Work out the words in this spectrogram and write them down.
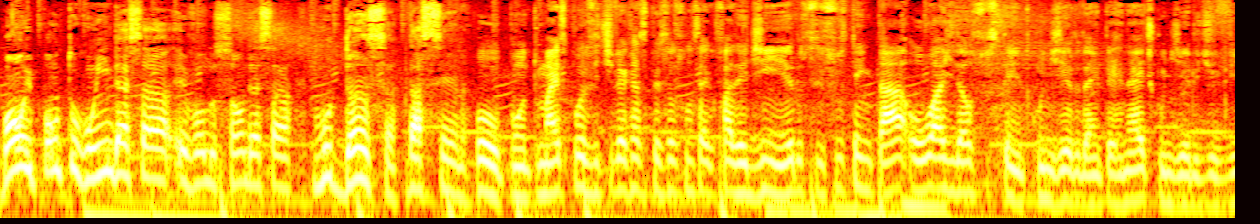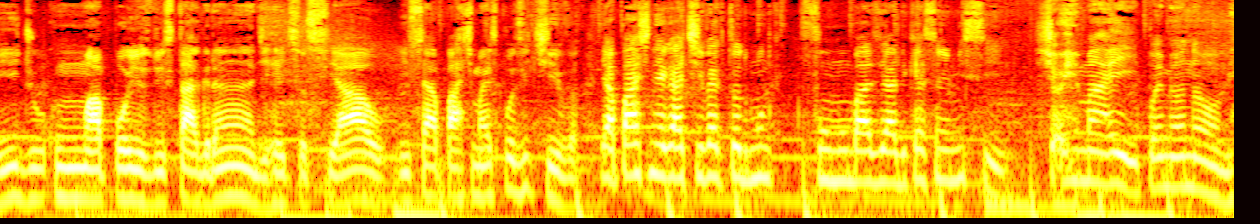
bom e ponto ruim dessa evolução, dessa mudança da cena? Pô, o ponto mais positivo é que as pessoas conseguem fazer dinheiro, se sustentar ou ajudar o sustento, com dinheiro da internet, com dinheiro de vídeo, com apoios do Instagram, de rede social. Isso é a parte mais positiva. E a parte negativa é que todo mundo fuma um baseado quer ser um MC. Deixa eu rimar aí, põe meu nome.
